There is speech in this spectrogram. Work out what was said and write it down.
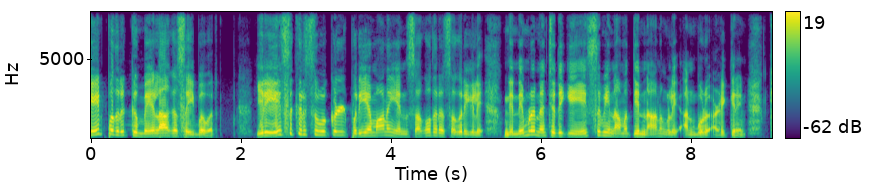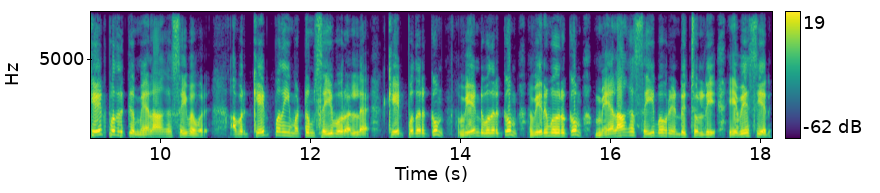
கேட்பதற்கு மேலாக செய்பவர். இரு இயேசு கிறிஸ்துவுக்குள் பிரியமான என் சகோதர சகோதரிகளே இந்த நிமிட நச்சதிக்கு இயேசுவின் நாமத்தில் நான் உங்களை அன்போடு அழைக்கிறேன். கேட்பதற்கு மேலாக செய்பவர். அவர் கேட்பதை மட்டும் செய்பவர் அல்ல. கேட்பதற்கும் வேண்டுவதற்கும் விரும்புவதற்கும் மேலாக செய்பவர் என்று சொல்லி எபேசியர்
